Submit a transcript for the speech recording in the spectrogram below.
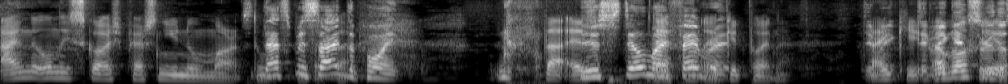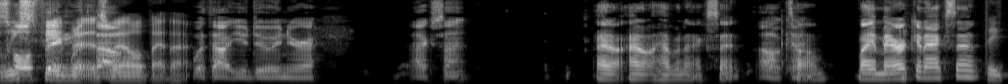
I'm the only Scottish person you know, Mark. Don't That's be like beside the point. That is You're still my favorite. A good point. Did Thank we, you. Did we I'm get also through this whole thing favorite as without, well by that. without you doing your accent? I don't. I don't have an accent, Oh, okay. Tom. My American accent. They,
